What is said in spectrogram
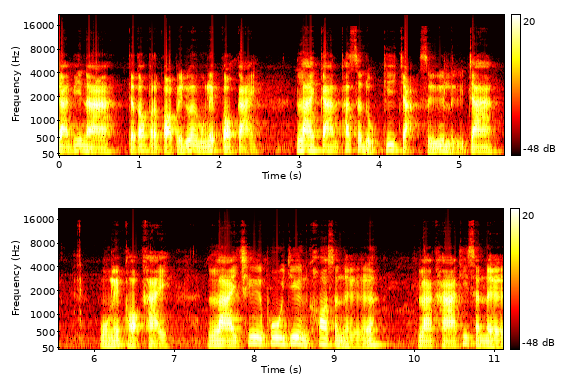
การพิจารณาจะต้องประกอบไปด้วยวงเล็บกอไก่ รายการพัสดุที่จะซื้อหรือจ้าง วงเล็บขอไข่ รายชื่อผู้ยื่นข้อเสนอ ราคาที่เสนอ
